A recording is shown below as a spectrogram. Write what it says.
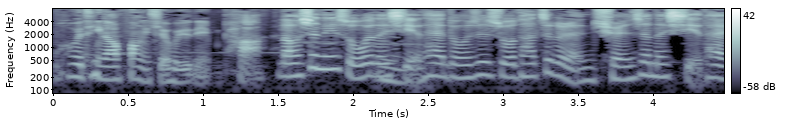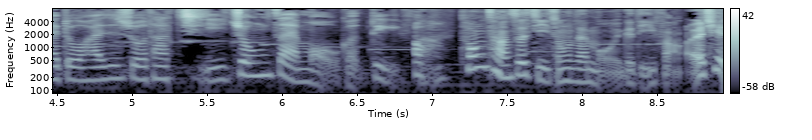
会听到放血会有点怕。老师，你所谓的血太多，是说他这个人全身的血太多，还是说他集中在某个地方？哦，通常是集中在某一个地方，而且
